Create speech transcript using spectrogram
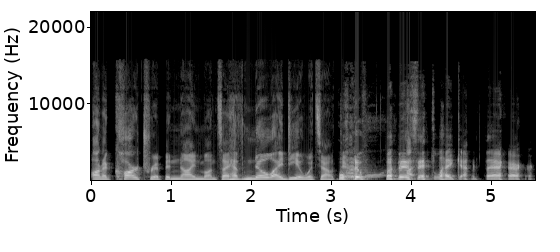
on a car trip in nine months. I have no idea what's out there. What, what is it like out there?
